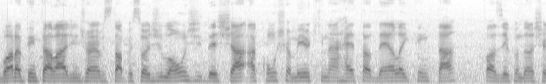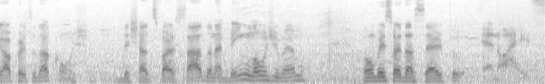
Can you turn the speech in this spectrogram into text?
bora tentar lá, a gente vai avistar a pessoa de longe, deixar a concha meio que na reta dela e tentar fazer quando ela chegar perto da concha. Deixar disfarçado, né, bem longe mesmo. Vamos ver se vai dar certo, é nóis!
